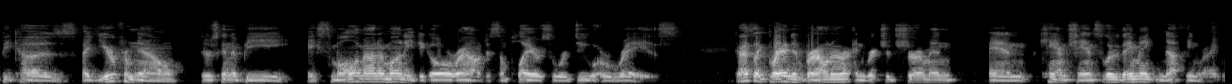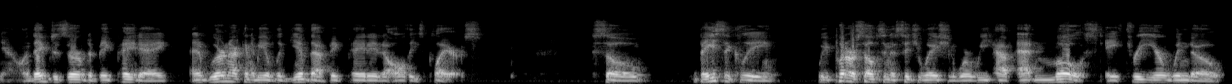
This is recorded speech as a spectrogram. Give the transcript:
because a year from now, there's going to be a small amount of money to go around to some players who are due a raise. Guys like Brandon Browner and Richard Sherman and Kam Chancellor, they make nothing right now, and they've deserved a big payday, and we're not going to be able to give that big payday to all these players. So basically, we put ourselves in a situation where we have at most a three-year window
